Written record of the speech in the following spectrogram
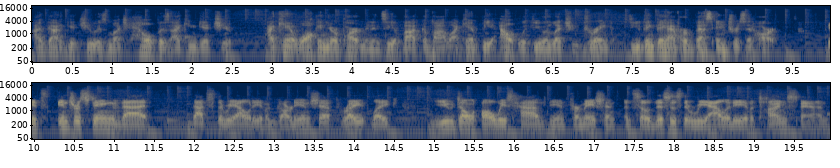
I've got to get you as much help as I can get you. I can't walk in your apartment and see a vodka bottle. I can't be out with you and let you drink. Do you think they have her best interests at heart? It's interesting that that's the reality of a guardianship, right? Like, you don't always have the information. And so this is the reality of a time span,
